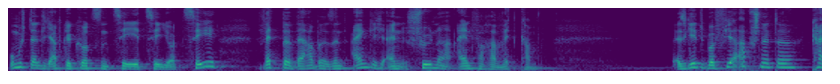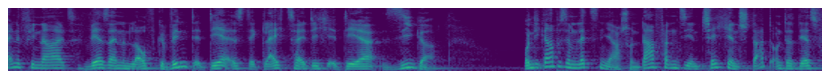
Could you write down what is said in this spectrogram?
umständlich abgekürzten CECJC-Wettbewerbe sind eigentlich ein schöner, einfacher Wettkampf. Es geht über vier Abschnitte, keine Finals. Wer seinen Lauf gewinnt, der ist gleichzeitig der Sieger. Und die gab es im letzten Jahr schon. Da fanden sie in Tschechien statt und der DSV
